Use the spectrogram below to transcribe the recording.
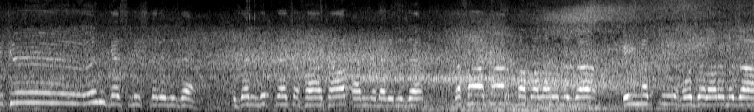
Bütün geçmişlerimize, özellikle cefakar annelerimize, vefakar babalarımıza, kıymetli hocalarımıza,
